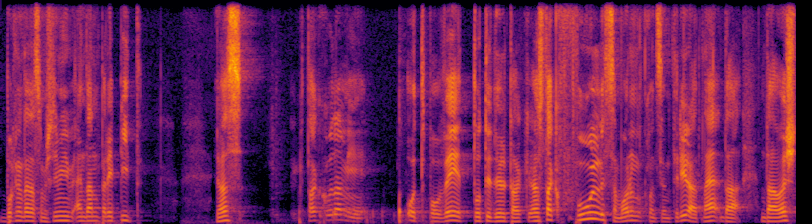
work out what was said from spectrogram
bog ne da, da smo šli mi en dan prej pit. Jaz tako da mi odpove to ti del tako, jaz tako ful se moram koncentrirati, ne? da, da veš,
